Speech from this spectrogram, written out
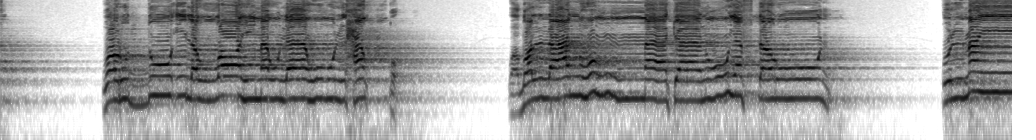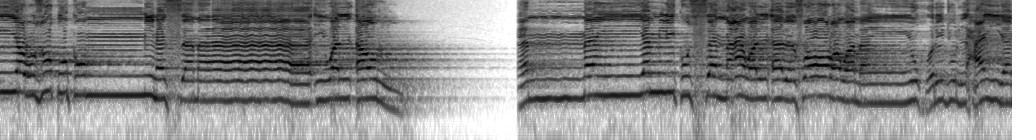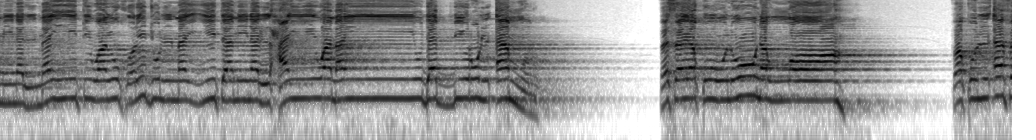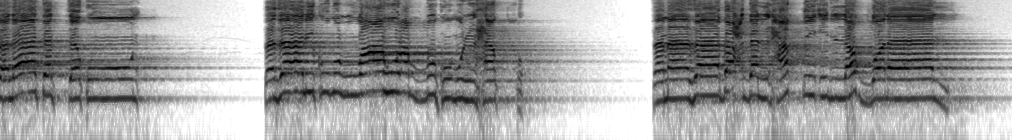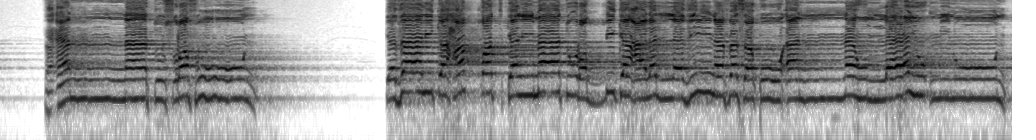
وردوا إلى الله مولاهم الحق وضل عنهم ما كانوا يفترون قل من يرزقكم من السماء والارض أَمَّن يَمْلِكُ السَّمْعَ وَالْأَبْصَارَ وَمَن يُخْرِجُ الْحَيَّ مِنَ الْمَيِّتِ وَيُخْرِجُ الْمَيِّتَ مِنَ الْحَيِّ وَمَن يُدَبِّرُ الْأَمْرَ فَسَيَقُولُونَ اللَّهُ فَقُلْ أَفَلَا تَتَّقُونَ فذلكم الله ربكم الحق. فماذا بعد الحق إلا الضلال. فأنا تصرفون. كذلك حقت كلمات ربك على الذين فسقوا أنهم لا يؤمنون.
